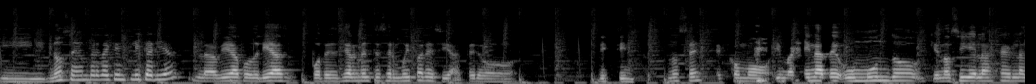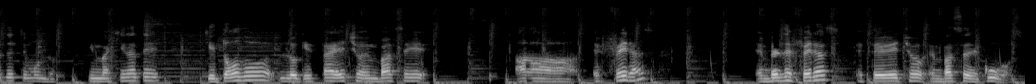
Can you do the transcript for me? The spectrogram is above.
y no sé en verdad qué implicaría. La vida podría potencialmente ser muy parecida, pero distinto. No sé, es como imagínate un mundo que no sigue las reglas de este mundo. Imagínate que todo lo que está hecho en base a esferas, en vez de esferas, esté hecho en base de cubos.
